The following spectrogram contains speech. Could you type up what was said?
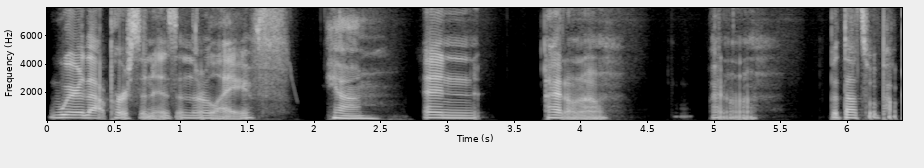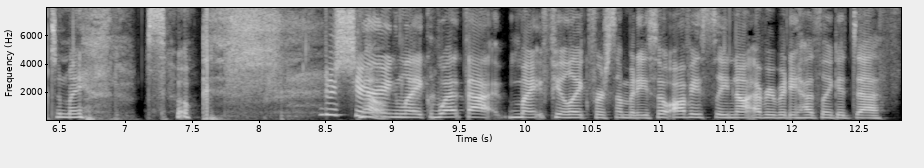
where that person is in their life. Yeah. And I don't know. I don't know. But that's what popped in my head. So I'm just sharing like what that might feel like for somebody. So obviously not everybody has like a death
